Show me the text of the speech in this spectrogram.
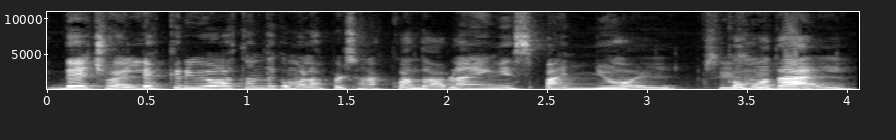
De hecho, él describió bastante como las personas cuando hablan en español Sí, como sí. tal.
